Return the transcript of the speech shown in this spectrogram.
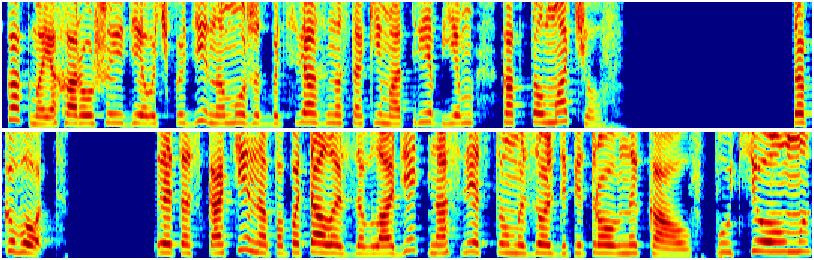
Как моя хорошая девочка Дина может быть связана с таким отребьем, как Толмачев?» «Так вот, эта скотина попыталась завладеть наследством Изольды Петровны Кауф путем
